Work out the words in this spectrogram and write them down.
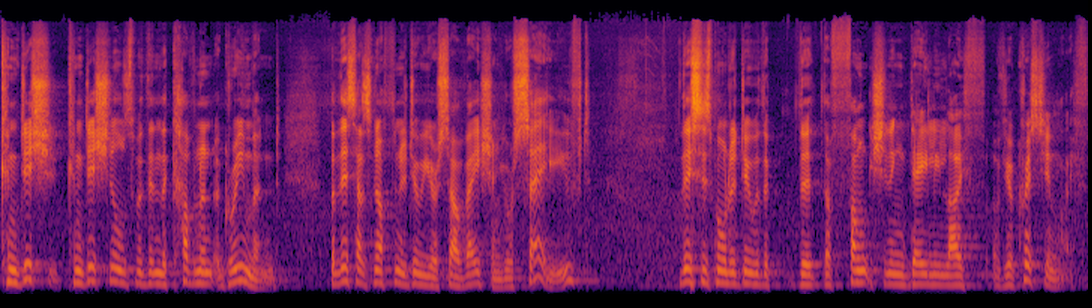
condition, conditionals within the covenant agreement, but this has nothing to do with your salvation. You're saved. This is more to do with the, the, the functioning daily life of your Christian life.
